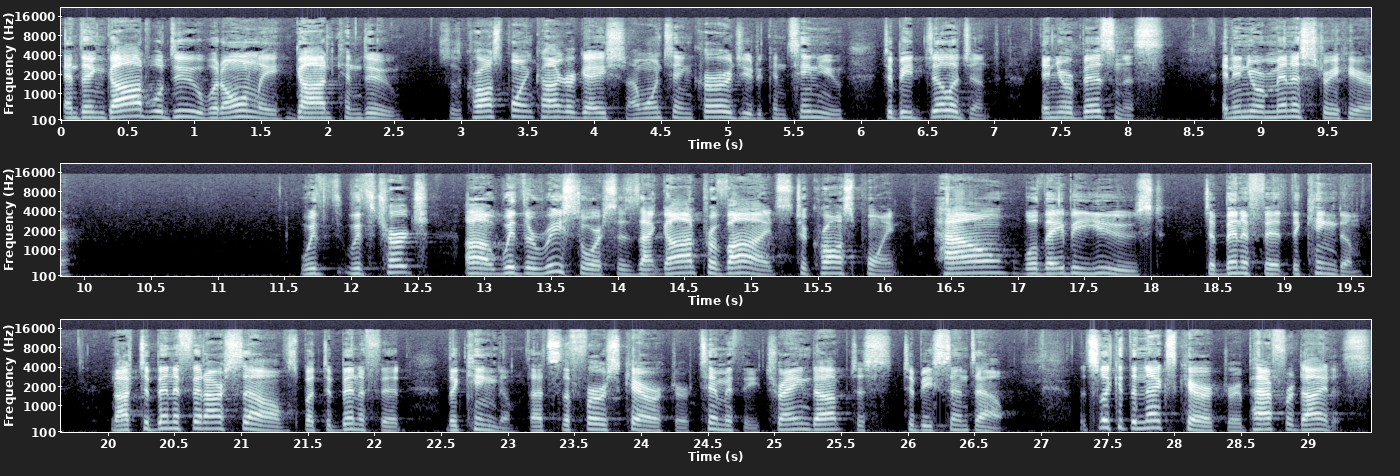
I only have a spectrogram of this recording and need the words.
and then God will do what only God can do. So, the Crosspoint congregation, I want to encourage you to continue to be diligent in your business and in your ministry here. With, with church, uh, with the resources that God provides to Crosspoint, how will they be used to benefit the kingdom? Not to benefit ourselves, but to benefit the kingdom. That's the first character, Timothy, trained up to, to be sent out. Let's look at the next character, Epaphroditus.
